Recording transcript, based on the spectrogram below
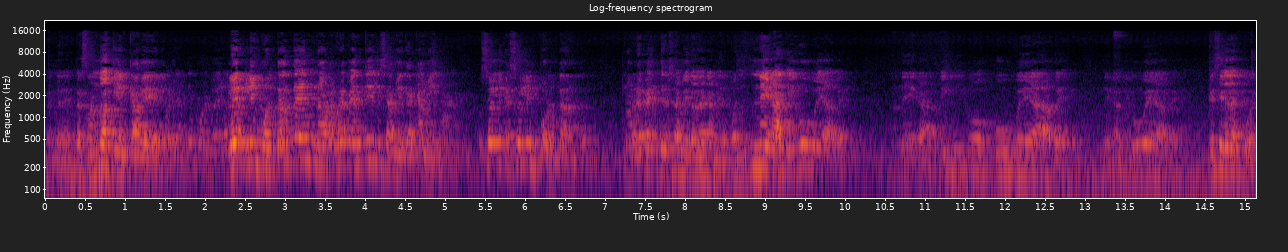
pues mira, empezando aquí el Lo KBL. importante es volver a- Lo, lo importante es no arrepentirse a mitad de camino. Eso es, lo importante. No arrepentirse a mitad de camino. Pues negativo VAB. Negativo VAB. Negativo VAB. ¿Qué sigue después?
